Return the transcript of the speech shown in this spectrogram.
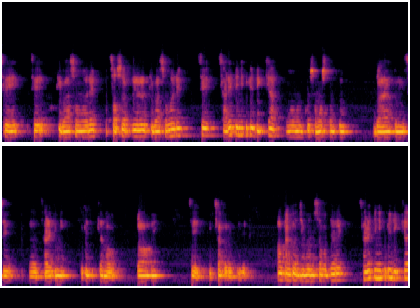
ସେ ସେ ଥିବା ସମୟରେ ଶଶକ୍ରିୟରେ ଥିବା ସମୟରେ ସେ ସାଢେ ତିନି କୋଟି ଦୀକ୍ଷା ଆମମାନଙ୍କୁ ସମସ୍ତଙ୍କୁ ଦୟାକରି ସେ ସାଢେ ତିନି ଶିକ୍ଷାର ଦେବା ପାଇଁ ସେ ଇଚ୍ଛା କରିଥିଲେ ଆଉ ତାଙ୍କ ଜୀବନ ମଧ୍ୟରେ ସାଢେ ତିନି କୋଟି ଦୀକ୍ଷା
